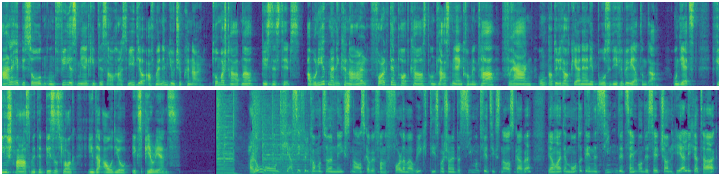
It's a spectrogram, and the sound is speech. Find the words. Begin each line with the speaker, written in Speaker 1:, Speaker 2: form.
Speaker 1: alle Episoden und vieles mehr gibt es auch als Video auf meinem YouTube-Kanal. Thomas Stratner, Business Tipps. Abonniert meinen Kanal, folgt dem Podcast und lasst mir einen Kommentar, Fragen und natürlich auch gerne eine positive Bewertung da. Und jetzt viel Spaß mit dem Business Vlog in der Audio Experience. Hallo und herzlich willkommen zur nächsten Ausgabe von Follow My Week, diesmal schon in der 47. Ausgabe. Wir haben heute Montag, den 7. Dezember und ihr seht schon, herrlicher Tag.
